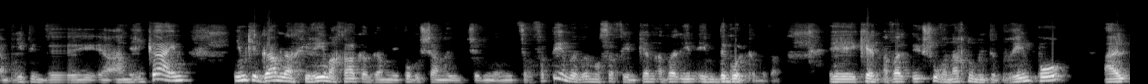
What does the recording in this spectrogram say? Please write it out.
הבריטים והאמריקאים אם כי גם לאחרים אחר כך גם פה ושם היו צרפתים ונוספים כן אבל עם, עם דה גול כמובן. אה, כן אבל שוב אנחנו מדברים פה על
